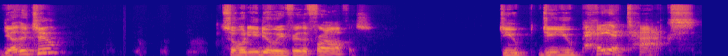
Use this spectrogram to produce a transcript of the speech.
The other two, so what do you do if you're the front office? Do you do you pay a tax?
